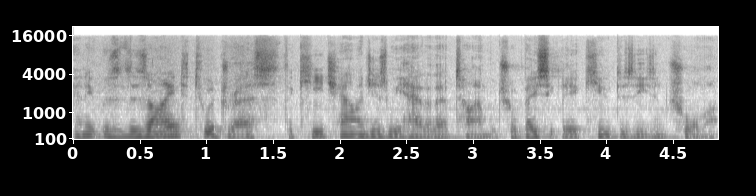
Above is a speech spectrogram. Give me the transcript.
and it was designed to address the key challenges we had at that time, which were basically acute disease and trauma.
